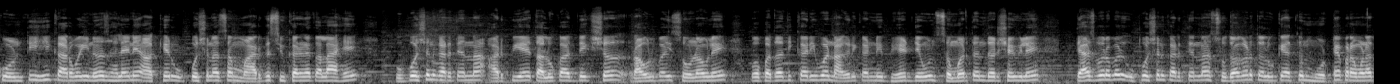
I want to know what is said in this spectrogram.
कोणतीही कारवाई न झाल्याने अखेर उपोषणाचा मार्ग स्वीकारण्यात आला आहे. उपोषणकर्त्यांना आर पी आय तालुका अध्यक्ष राहुलबाई सोनावले व पदाधिकारी व नागरिकांनी भेट देऊन समर्थन दर्शविले. त्याचबरोबर उपोषणकर्त्यांना सुधागड तालुक्यातून मोठ्या प्रमाणात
